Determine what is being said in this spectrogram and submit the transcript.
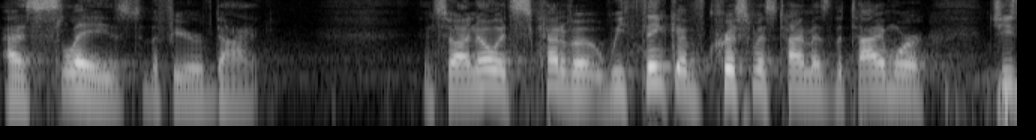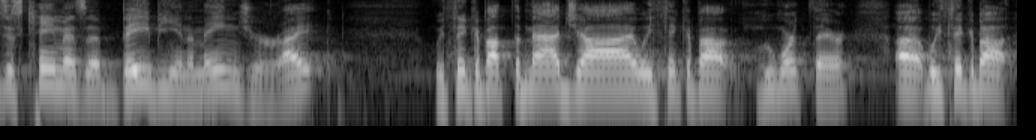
as slaves to the fear of dying. And so I know it's kind of a, we think of Christmas time as the time where Jesus came as a baby in a manger, right? We think about the Magi, we think about who weren't there, uh, we think about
